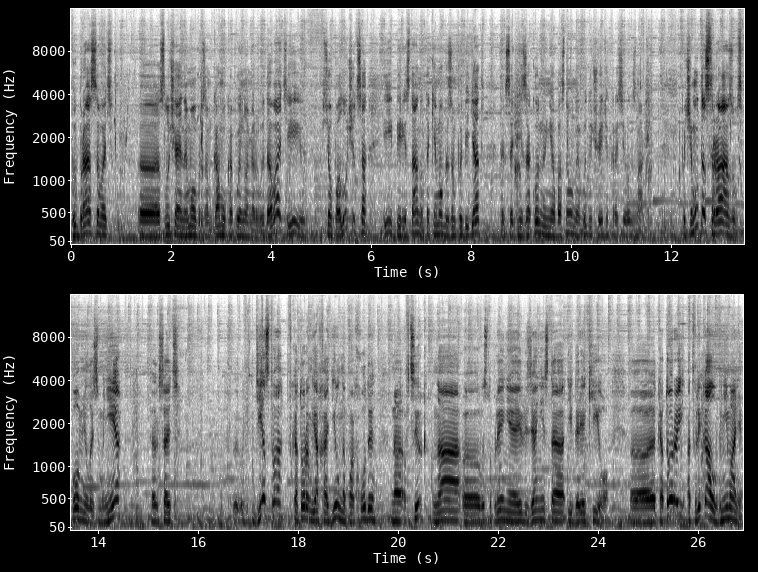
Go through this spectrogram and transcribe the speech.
выбрасывать э, случайным образом, кому какой номер выдавать, и все получится, и перестанут, таким образом победят, так сказать, незаконную, необоснованную выдачу этих красивых знаков. Почему-то сразу вспомнилось мне, так сказать, детство, в котором я ходил на походы на, в цирк на э, выступление иллюзиониста Игоря Кио. Э, который отвлекал внимание,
